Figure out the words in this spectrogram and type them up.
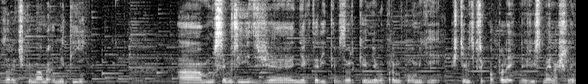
vzorečky máme umytý a musím říct, že některé ty vzorky mě opravdu po umytí ještě víc překvapily, než když jsme je našli.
